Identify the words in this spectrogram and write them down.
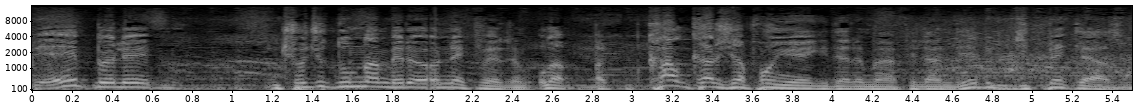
hep böyle çocukluğumdan beri örnek veririm. Ulan bak kalkar Japonya'ya giderim ha filan diye bir gitmek lazım.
